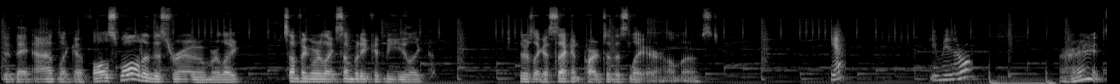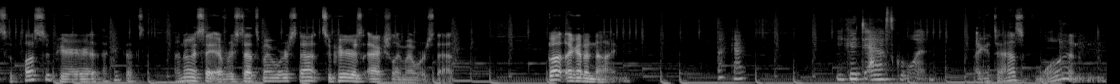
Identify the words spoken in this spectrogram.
Did they add like a false wall to this room or like something where like somebody could be like there's like a second part to this layer almost. Yeah. Give me the roll. All right, so plus superior. I think that's. I know I say every stat's my worst stat. Superior is actually my worst stat, but I got a nine. Okay. You get to ask one. I get to ask one.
